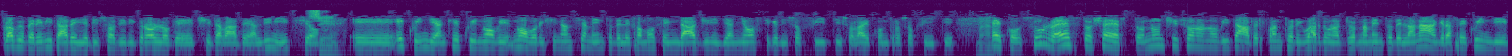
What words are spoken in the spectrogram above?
proprio per evitare gli episodi di crollo che citavate all'inizio sì. e, e, quindi anche qui nuovi, nuovo rifinanziamento delle famose indagini diagnostiche di soffitti, solari e controsoffitti. Bene. Ecco, sul resto certo non ci sono novità per quanto riguarda un aggiornamento dell'anagrafe, quindi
